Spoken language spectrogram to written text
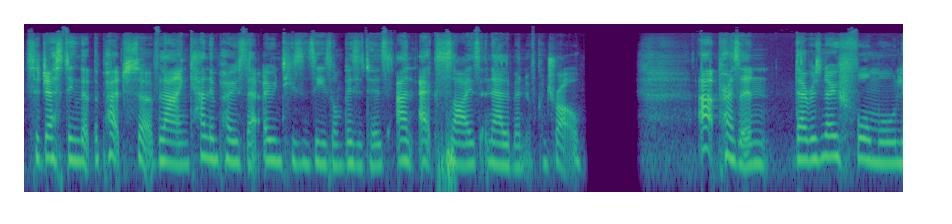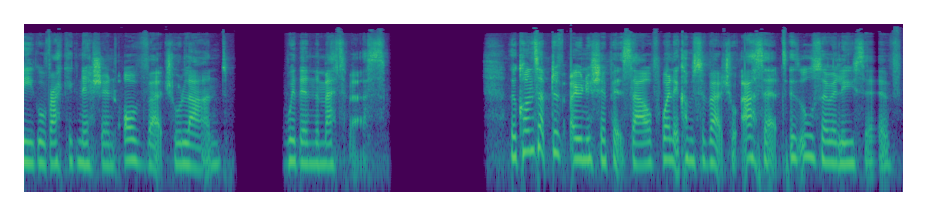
suggesting that the purchaser of land can impose their own T's and C's on visitors and exercise an element of control. At present, there is no formal legal recognition of virtual land within the metaverse. The concept of ownership itself, when it comes to virtual assets, is also elusive,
